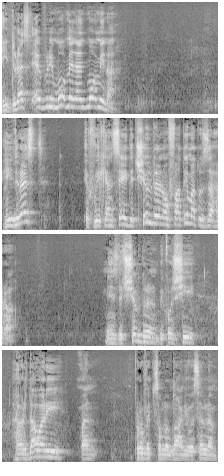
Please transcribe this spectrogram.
He dressed every mu'min and mu'mina. He dressed, if we can say, the children of Fatimatu Zahra. Means the children, because she, her dowry, when Prophet sallallahu alaihi wasallam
